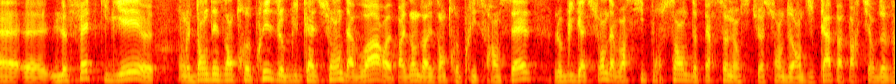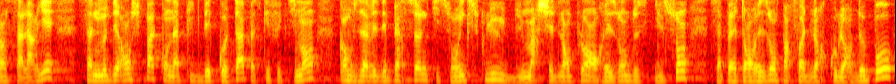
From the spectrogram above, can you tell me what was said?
euh, euh, le fait qu'il y ait euh, dans des entreprises l'obligation d'avoir, par exemple dans les entreprises françaises, l'obligation d'avoir 6% de personnes en situation de handicap à partir de 20 salariés, ça ne me dérange pas qu'on applique des quotas parce qu'effectivement, quand vous avez des personnes qui sont exclues du marché de l'emploi en raison de ce qu'ils sont, ça peut être en raison parfois de leur couleur de peau,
